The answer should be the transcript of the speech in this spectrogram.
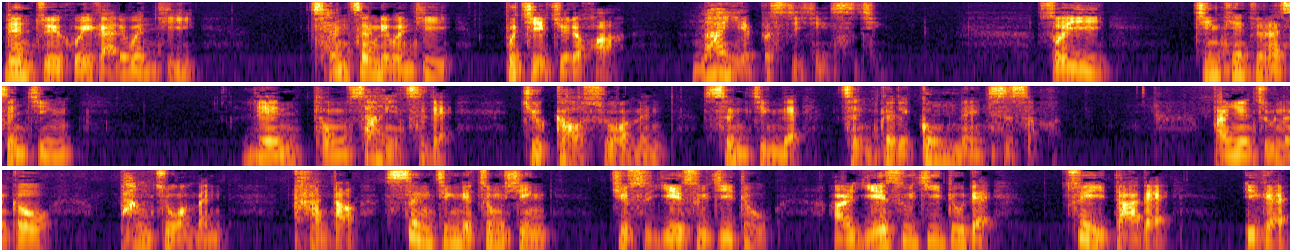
认罪悔改的问题、成圣的问题不解决的话，那也不是一件事情。所以今天这段圣经，连同上一次的，就告诉我们圣经的整个的功能是什么。但愿主能够帮助我们看到圣经的中心就是耶稣基督，而耶稣基督的最大的一个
